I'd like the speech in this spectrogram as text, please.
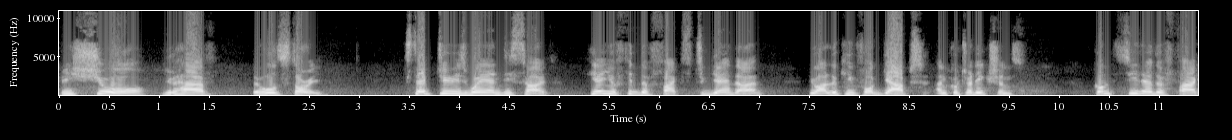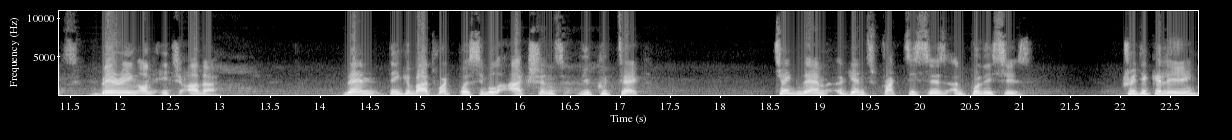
be sure you have the whole story. Step two is weigh and decide. Here you fit the facts together. You are looking for gaps and contradictions. Consider the facts bearing on each other. Then think about what possible actions you could take. Check them against practices and policies. Critically,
